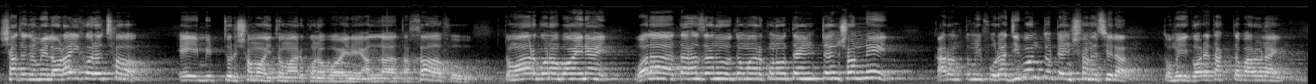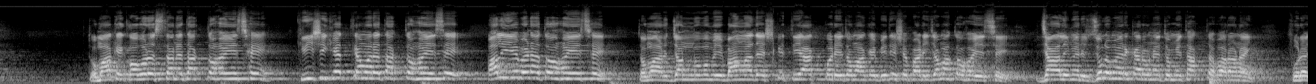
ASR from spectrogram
সাথে তুমি লড়াই করেছ। এই মৃত্যুর সময় তোমার কোনো ভয় নেই। আল্লাহ তাখাফু। তোমার কোনো ভয় নাই। ওয়ালা তাহজানু। তোমার কোনো টেনশন নেই। কারণ তুমি পুরা জীবন তো টেনশনে ছিল, তুমি ঘরে থাকতে পারো নাই। তোমাকে কবরস্থানে থাকতে হয়েছে, কৃষিক্ষেত কামারে থাকতে হয়েছে, পালিয়ে বেড়াতে হয়েছে। তোমার জন্মভূমি বাংলাদেশকে ত্যাগ করে তোমাকে বিদেশে পাড়ি জমাতে হয়েছে। জালিমের জুলুমের কারণে তুমি থাকতে পারো নাই। পুরো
